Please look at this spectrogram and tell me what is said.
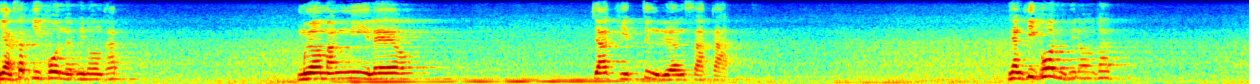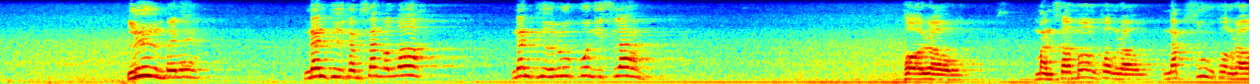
อย่างสักกี่คนนะพี่น้องครับ เมื่อมังมีแล้ว จะคิดถึงเรื่องสากัด อย่างกี่คนพี่น้องครับ ลืมไปแล้ว นั่นคือคำสั่งอัลลอฮ์นั่นคือรูกุนอิสลาม พอเรามันสมองของเรา นับสู้ของเรา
